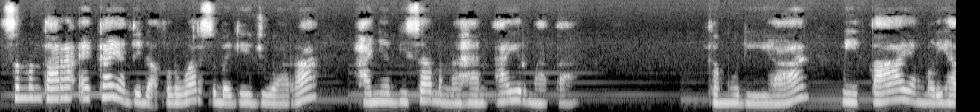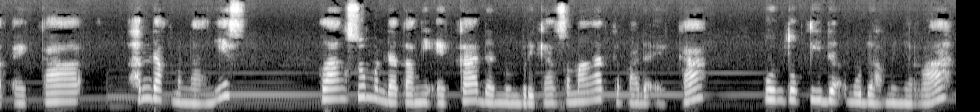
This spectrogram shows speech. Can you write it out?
Sementara Eka yang tidak keluar sebagai juara hanya bisa menahan air mata. Kemudian Mita yang melihat Eka hendak menangis langsung mendatangi Eka dan memberikan semangat kepada Eka untuk tidak mudah menyerah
